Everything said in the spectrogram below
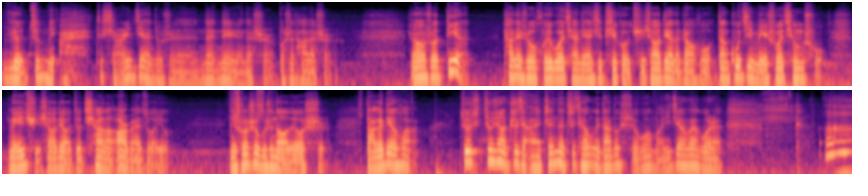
月就明，哎，这显而易见就是那那人的事儿，不是他的事儿。然后说电，他那时候回国前联系 Pico 取消电的账户，但估计没说清楚，没取消掉就欠了二百左右。你说是不是脑子有屎？打个电话，就就像之前，哎，真的之前我给大家都学过嘛，一见外国人，啊，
